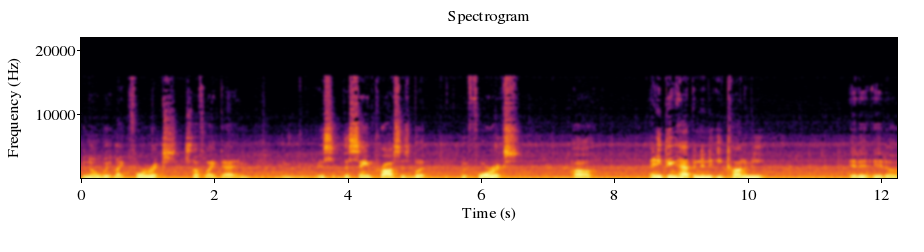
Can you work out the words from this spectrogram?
You know, with like forex stuff like that. You, you, it's the same process, but with forex, uh, anything happen in the economy, it it it, uh,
